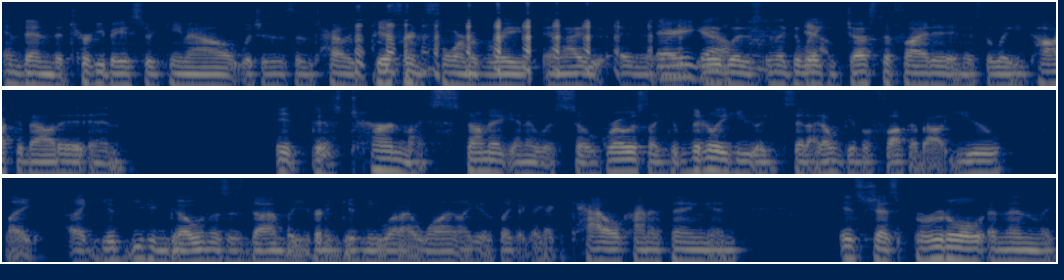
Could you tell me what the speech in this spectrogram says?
And then the turkey baster came out, which is this entirely different form of rape. And I and There like, you go. It was and like the way Yeah. he justified it, and it's the way he talked about it, and it just turned my stomach, and it was so gross. Like he, literally, he like he said, "I don't give a fuck about you." Like like you you can go when this is done, but you're gonna give me what I want. Like it's like like, like a cattle kind of thing, and it's just brutal. And then like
